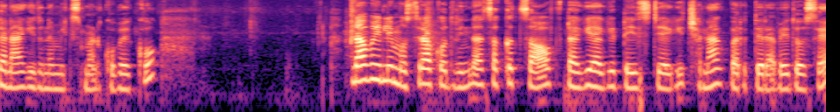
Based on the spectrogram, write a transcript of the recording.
ಚೆನ್ನಾಗಿ ಇದನ್ನು ಮಿಕ್ಸ್ ಮಾಡ್ಕೋಬೇಕು. ನಾವು ಇಲ್ಲಿ ಮೊಸರು ಹಾಕೋದ್ರಿಂದ ಸಖತ್ ಸಾಫ್ಟಾಗಿ ಹಾಗೆ ಟೇಸ್ಟಿಯಾಗಿ ಚೆನ್ನಾಗಿ ಬರುತ್ತೆ ರವೆ ದೋಸೆ.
